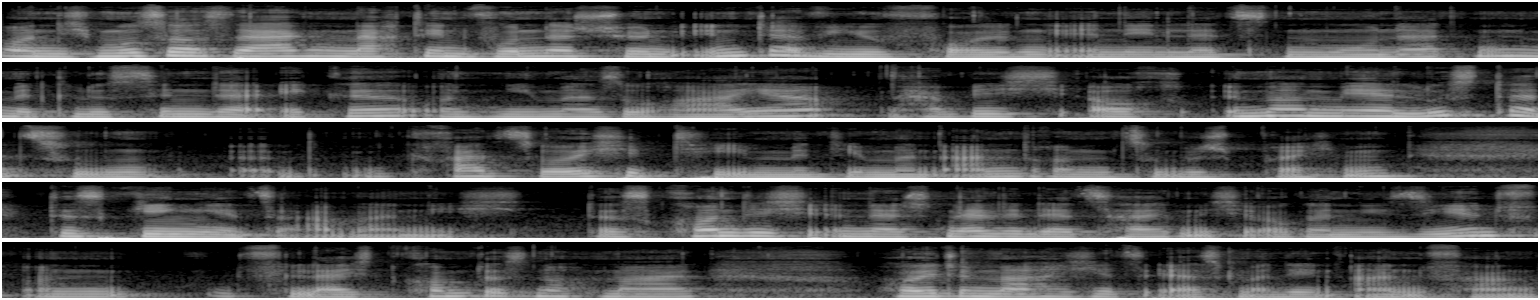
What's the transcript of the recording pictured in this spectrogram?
Und ich muss auch sagen, nach den wunderschönen Interviewfolgen in den letzten Monaten mit Lucinda Ecke und Nima Soraya habe ich auch immer mehr Lust dazu, äh, gerade solche Themen mit jemand anderem zu besprechen. Das ging jetzt aber nicht. Das konnte ich in der Schnelle der Zeit nicht organisieren und vielleicht kommt es nochmal. Heute mache ich jetzt erstmal den Anfang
